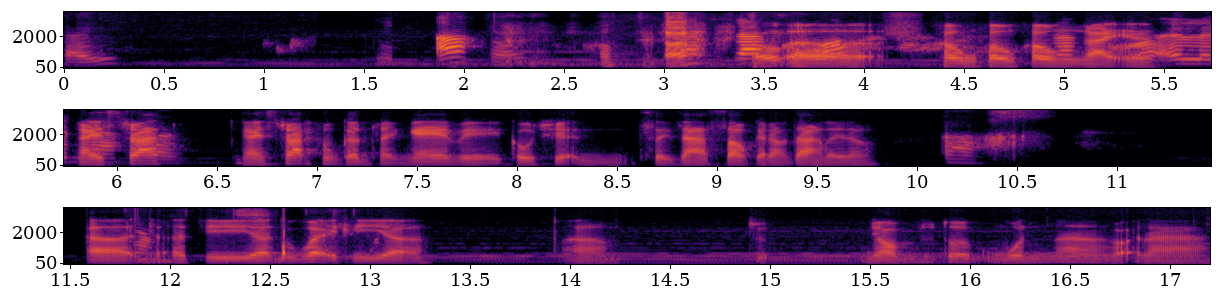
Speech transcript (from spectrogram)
đấy. À Không, của ờ, không không cha không ngài ờ, ngài Strat ngài Strat không cần phải nghe về câu chuyện xảy ra sau cái đám tang đấy đâu. À, Ờ, ờ, thì ờ, đúng vậy thì ờ, ờ, chu- nhóm chúng tôi cũng muốn ờ, gọi là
